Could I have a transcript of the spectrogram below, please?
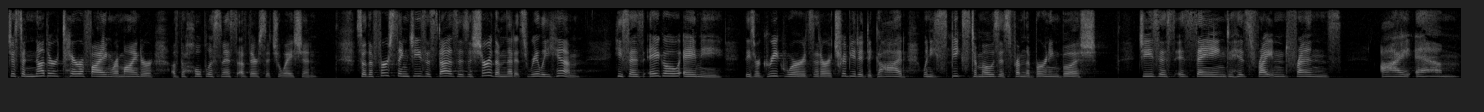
Just another terrifying reminder of the hopelessness of their situation. So, the first thing Jesus does is assure them that it's really him. He says, Ego eimi. These are Greek words that are attributed to God when he speaks to Moses from the burning bush. Jesus is saying to his frightened friends, I am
